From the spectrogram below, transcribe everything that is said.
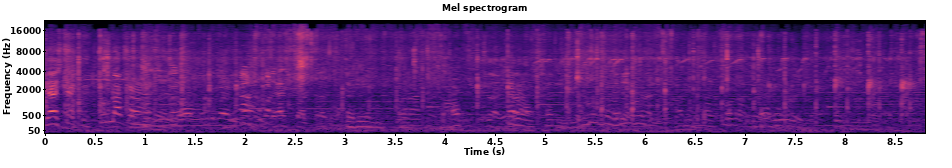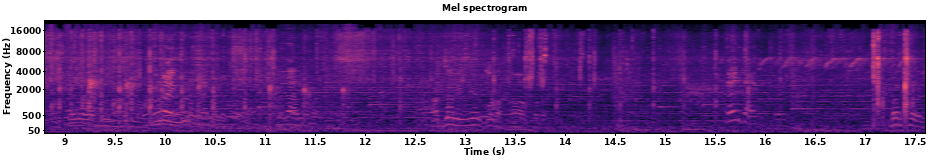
ಜಾಸ್ತಿ ಆಗ್ತದೆ ತುಂಬ ಅಜ್ಜರಿ ನೀರು ಕೊಡ ಬರ್ತಾರೆ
